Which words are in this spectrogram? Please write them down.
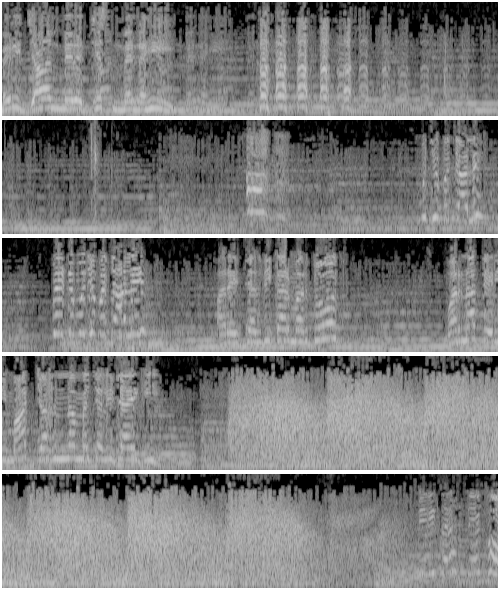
मेरी जान मेरे जिस्म में नहीं। मुझे बचा ले। बेटे मुझे बचा ले। अरे जल्दी कर मरदूद वरना तेरी माँ जहन्नम में चली जाएगी। मेरी तरफ़ देखो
